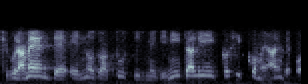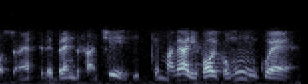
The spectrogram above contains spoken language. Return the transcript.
Sicuramente è noto a tutti il Made in Italy, così come anche possono essere brand francesi, che magari poi comunque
